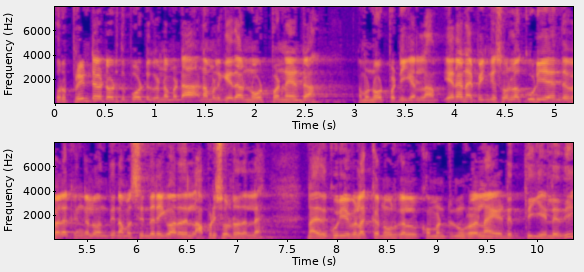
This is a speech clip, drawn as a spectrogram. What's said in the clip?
ஒரு பிரிண்ட் அவுட் எடுத்து போட்டுக்கணும்டா நம்மளுக்கு ஏதாவது நோட் பண்ணேன்டா நம்ம நோட் பண்ணிக்கலாம் ஏன்னா நான் இப்போ இங்கே சொல்லக்கூடிய இந்த விளக்கங்கள் வந்து நம்ம சிந்தனைக்கு வரதில்லை. அப்படி சொல்கிறதில்ல நான் இதுக்குரிய விளக்க நூல்கள் கொமெண்ட் நூல்கள் நான் எடுத்து எழுதி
